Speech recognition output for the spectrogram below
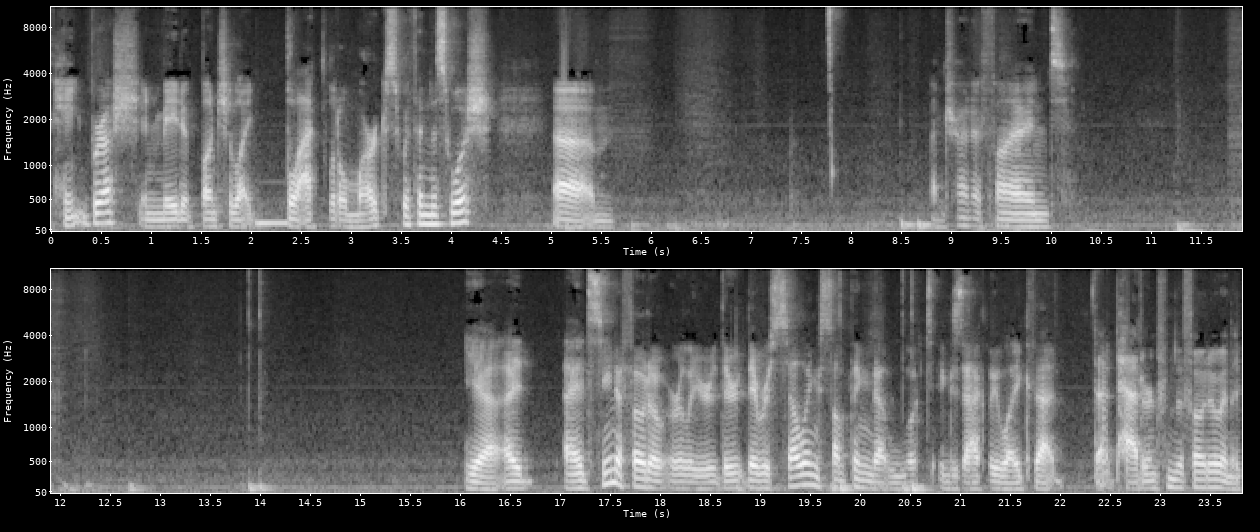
paintbrush and made a bunch of like black little marks within the swoosh. Um, I'm trying to find. Yeah, I I had seen a photo earlier. They they were selling something that looked exactly like that that pattern from the photo in the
